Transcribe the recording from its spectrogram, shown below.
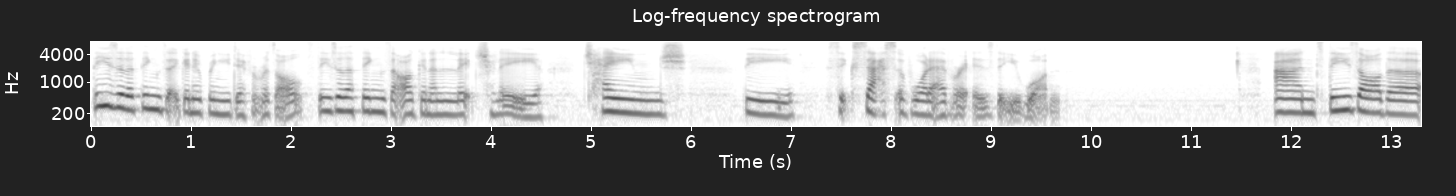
these are the things that are going to bring you different results. These are the things that are going to literally change the success of whatever it is that you want. And these are the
